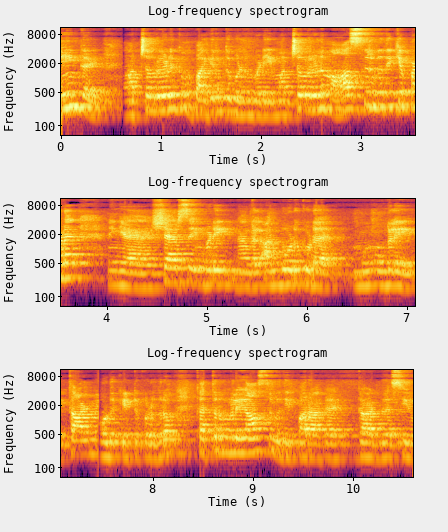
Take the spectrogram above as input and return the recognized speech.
நீங்கள் மற்றவர்களுக்கும் பகிர்ந்து கொள்ளும்படி மற்றவர்களும் ஆசிர்வதிக்கப்பட நீங்க ஷேர் செய்யும்படி நாங்கள் அன்போடு கூட உங்களை தாழ்மையோடு கேட்டுக்கொள்கிறோம். கத்திரவங்களை ஆசிர்வதிப்பாராக. காட் பிளஸ் யூ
